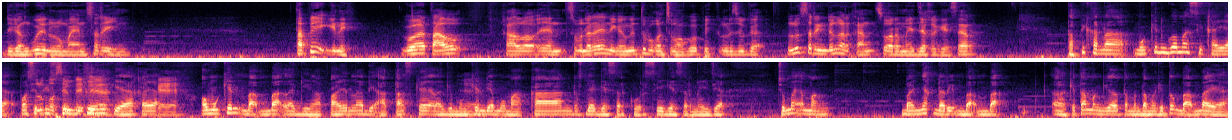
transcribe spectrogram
digangguin lumayan sering tapi gini gue tahu kalau yang sebenarnya yang digangguin itu bukan cuma gue pik lu juga lu sering dengar kan suara meja kegeser Tapi karena mungkin gue masih kayak positive, positif thinking ya? ya, kayak Oke. oh mungkin mbak-mbak lagi ngapain lah di atas kayak lagi mungkin Iya. dia mau makan terus dia geser kursi, geser meja. Cuma emang banyak dari mbak-mbak eh, kita manggil teman-teman itu mbak-mbak ya,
